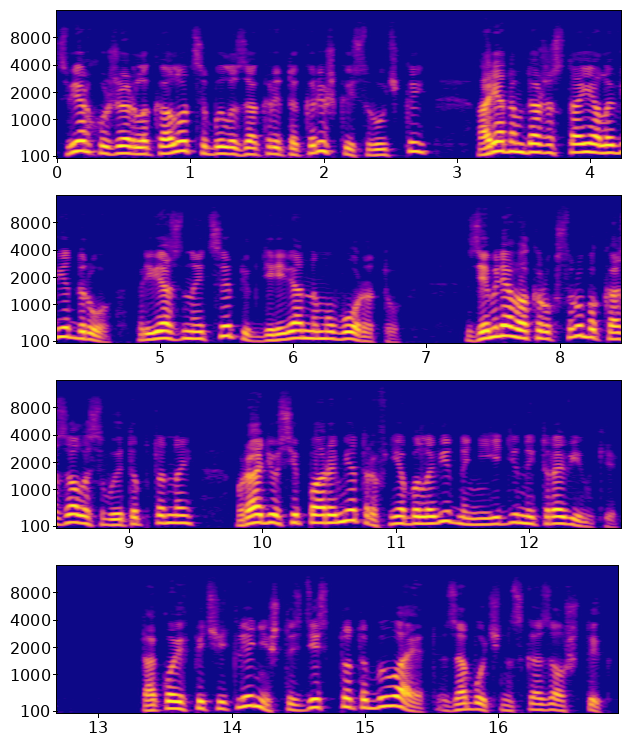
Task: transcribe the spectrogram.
Сверху жерло колодца было закрыто крышкой с ручкой, а рядом даже стояло ведро, привязанное цепью к деревянному вороту. Земля вокруг сруба казалась вытоптанной, в радиусе пары метров не было видно ни единой травинки. «Такое впечатление, что здесь кто-то бывает», — забоченно сказал Штык.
